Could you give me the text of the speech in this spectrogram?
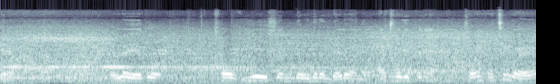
예. 원래 얘도 저 위에 있었는데 오늘은 내려왔네요 아 저기 있구나. 저랑 같은 거예요.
